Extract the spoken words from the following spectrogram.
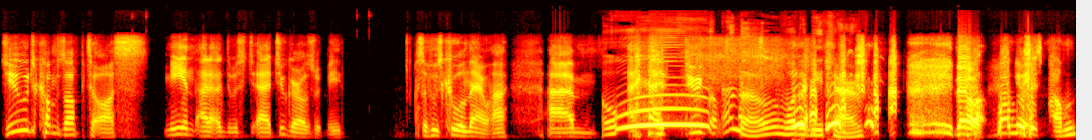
Dude comes up to us. Me and uh, there was uh, two girls with me. So who's cool now, huh? Um, Oh, hello. What a be charm. no, One was his mum.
